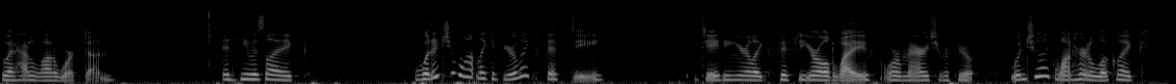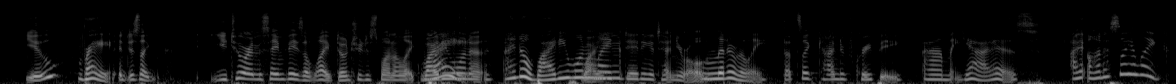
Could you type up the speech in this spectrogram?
who had had a lot of work done. And he was like, Wouldn't you want, like, if you're like 50, dating your like 50 year old wife or married to your 50 year old, wouldn't you like want her to look like you? Right. And just like, you two are in the same phase of life. Don't you just want to, like, why do you want to, I know. Why do you want why to are you like dating a 10 year old? literally? That's like kind of creepy. Um. Yeah, it is. I honestly like,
